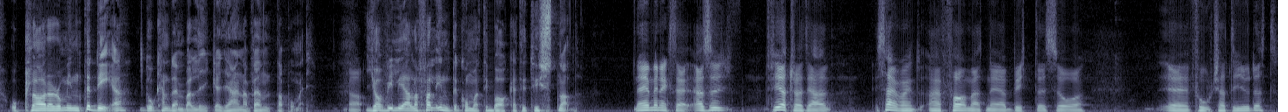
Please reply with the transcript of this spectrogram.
Och klarar de inte det, då kan den bara lika gärna vänta på mig. Ja. Jag vill i alla fall inte komma tillbaka till tystnad. Nej men exakt, alltså, för jag tror att jag Cyberpunk har jag för mig att när jag bytte så eh, fortsatte ljudet.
